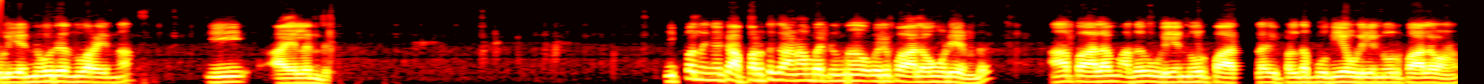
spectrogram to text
ഉളിയന്നൂർ എന്ന് പറയുന്ന ഈ ഐലൻഡ് ഇപ്പൊ നിങ്ങൾക്ക് അപ്പുറത്ത് കാണാൻ പറ്റുന്ന ഒരു പാലവും കൂടിയുണ്ട്. ആ പാലം അത് ഉളിയന്നൂർ പാലം ഇപ്പോഴത്തെ പുതിയ ഉളിയന്നൂർ പാലമാണ്.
